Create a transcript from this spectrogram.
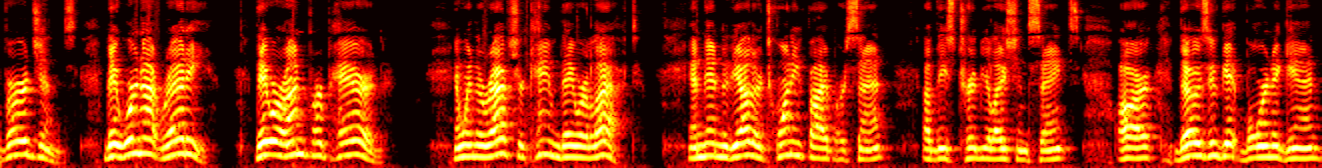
virgins. They were not ready. They were unprepared. And when the rapture came, they were left. And then the other 25% of these tribulation saints are those who get born again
